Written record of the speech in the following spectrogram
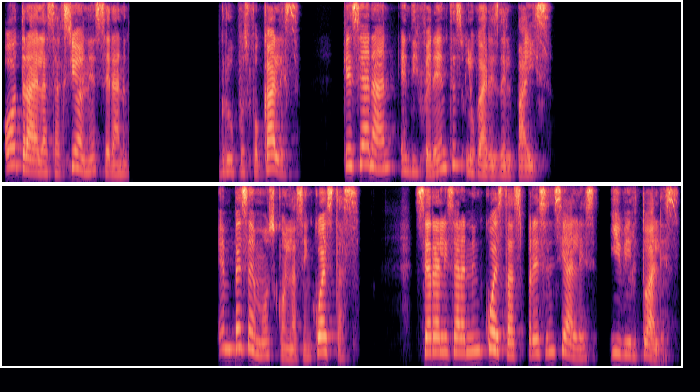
Otra de las acciones serán grupos focales, que se harán en diferentes lugares del país. Empecemos con las encuestas. Se realizarán encuestas presenciales y virtuales.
